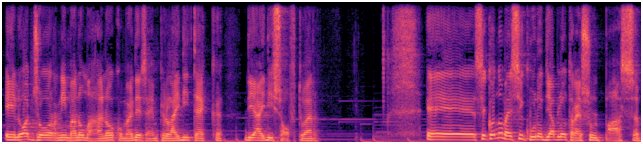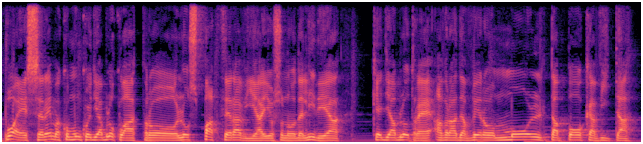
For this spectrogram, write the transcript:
e lo aggiorni mano a mano, come ad esempio l'ID Tech di ID Software. Eh, secondo me è sicuro Diablo 3 sul pass. Può essere, ma comunque Diablo 4 lo spazzerà via. Io sono dell'idea che Diablo 3 avrà davvero molta poca vita.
